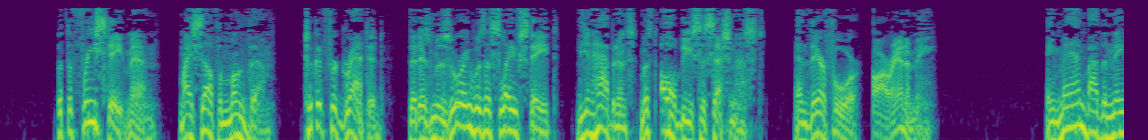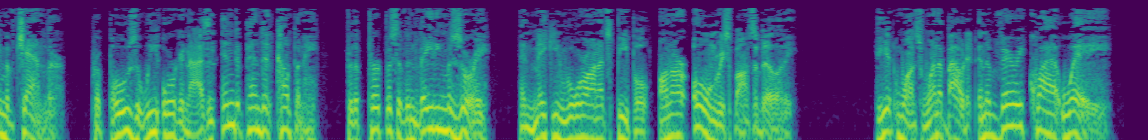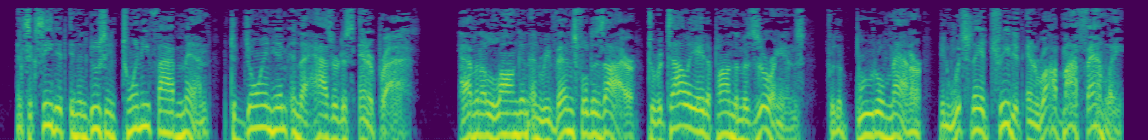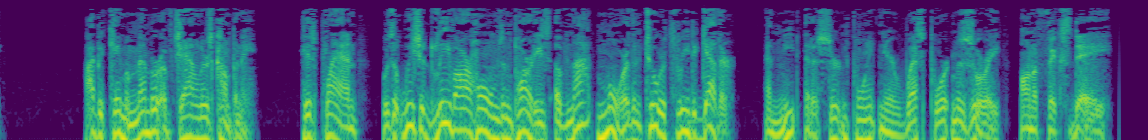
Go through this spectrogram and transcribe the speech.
But the Free State men, myself among them, took it for granted that as Missouri was a slave state, the inhabitants must all be secessionists, and therefore our enemy. A man by the name of Chandler proposed that we organize an independent company for the purpose of invading Missouri and making war on its people on our own responsibility. He at once went about it in a very quiet way and succeeded in inducing 25 men to join him in the hazardous enterprise, having a longing and revengeful desire to retaliate upon the Missourians for the brutal manner in which they had treated and robbed my family. I became a member of Chandler's company. His plan was that we should leave our homes in parties of not more than two or three together and meet at a certain point near Westport, Missouri on a fixed day.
